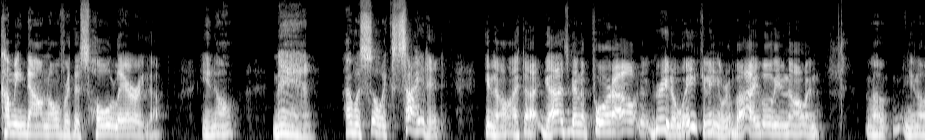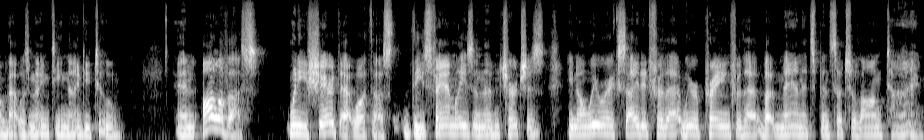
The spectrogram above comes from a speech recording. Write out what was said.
coming down over this whole area you know? Man, I was so excited. You know, I thought God's going to pour out a great awakening, a revival, you know, and well, you know, that was 1992. And all of us, when he shared that with us, these families and the churches, you know, we were excited for that. We were praying for that. But man, it's been such a long time.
